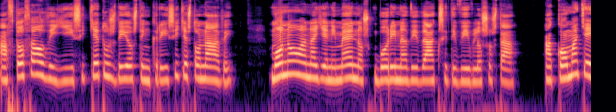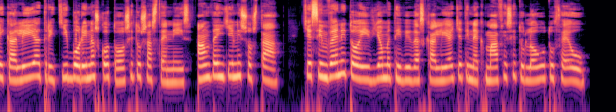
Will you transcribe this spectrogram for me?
αυτό θα οδηγήσει και τους δύο στην κρίση και στον άδη. Μόνο ο αναγεννημένος μπορεί να διδάξει τη βίβλο σωστά. Ακόμα και η καλή ιατρική μπορεί να σκοτώσει τους ασθενείς αν δεν γίνει σωστά. Και συμβαίνει το ίδιο με τη διδασκαλία και την εκμάθηση του Λόγου του Θεού.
